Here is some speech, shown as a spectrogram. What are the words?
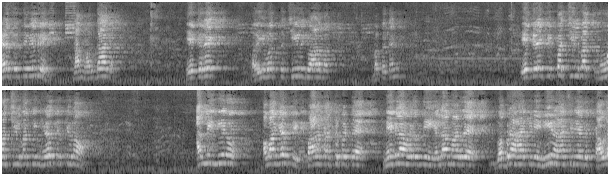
ಹೇಳ್ತಿರ್ತೀವಿ ಇಲ್ರಿ ನಮ್ಮ ಹೊಲದಾಗ ಎಕರೆ ಐವತ್ತು ಚೀಲ ಜ್ವಾಳ ಬತ್ ಬರ್ತೈತೇನ್ ಎಕರೆಕ್ ಇಪ್ಪತ್ತು ಚೀಲ ಬತ್, ಮೂವತ್ತು ಚೀಲ ಬತ್ ಹಿಂಗ್ ಹೇಳ್ತಿರ್ತೀವಿ ನಾವು. ಅಲ್ಲಿ ನೀನು ಅವಾಗ ಹೇಳ್ತೀವಿ ಬಹಳ ಕಷ್ಟಪಟ್ಟೆ ನೇಗಿಲ ಹೊಡೆದ್ನಿ ಎಲ್ಲ ಮಾಡಿದೆ, ಗೊಬ್ಬರ ಹಾಕಿನಿ, ನೀರು ಹಾಕಿನಿ ಅದಕ್ಕೆ ಕವಲ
